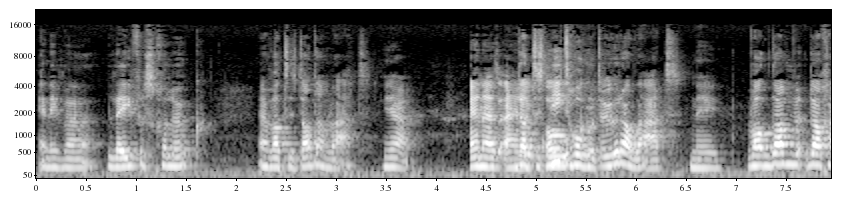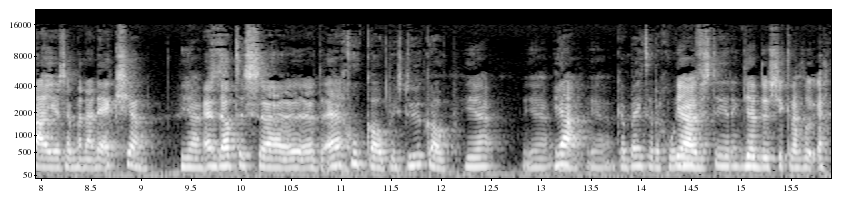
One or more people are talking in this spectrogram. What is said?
en in mijn levensgeluk. En wat is dat dan waard? ja. En uiteindelijk Dat is niet ook- 100 euro waard. Nee, Want dan, dan ga je zeg maar naar de action. juist. En dat is eh, het erg goedkoop is duurkoop. Ja, ja, ja. Ja. Ik heb beter een goede Ja, investering. Ja, dus je krijgt ook echt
